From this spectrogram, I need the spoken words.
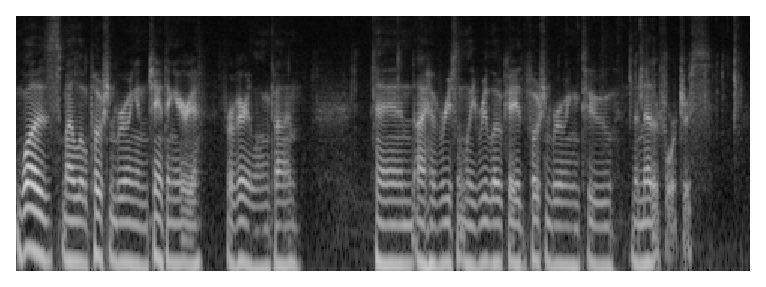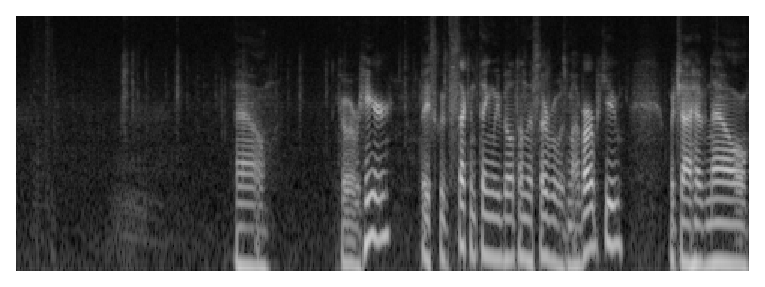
was my little potion brewing and enchanting area for a very long time. And I have recently relocated the potion brewing to the nether fortress. Now, go over here. Basically the second thing we built on this server was my barbecue, which I have now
